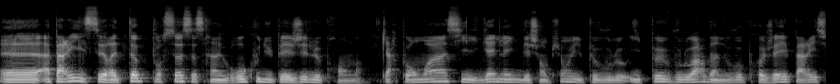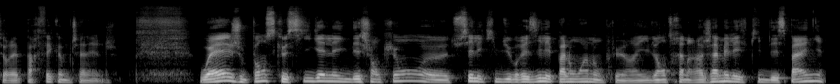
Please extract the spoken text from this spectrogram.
à Paris, il serait top pour ça, ce serait un gros coup du PSG de le prendre. Car pour moi, s'il gagne la Ligue des Champions, il peut vouloir, il peut vouloir d'un nouveau projet et Paris serait parfait comme challenge. Ouais, je pense que s'il gagne la Ligue des Champions, euh, tu sais, l'équipe du Brésil est pas loin non plus. Hein. Il n'entraînera jamais l'équipe d'Espagne.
